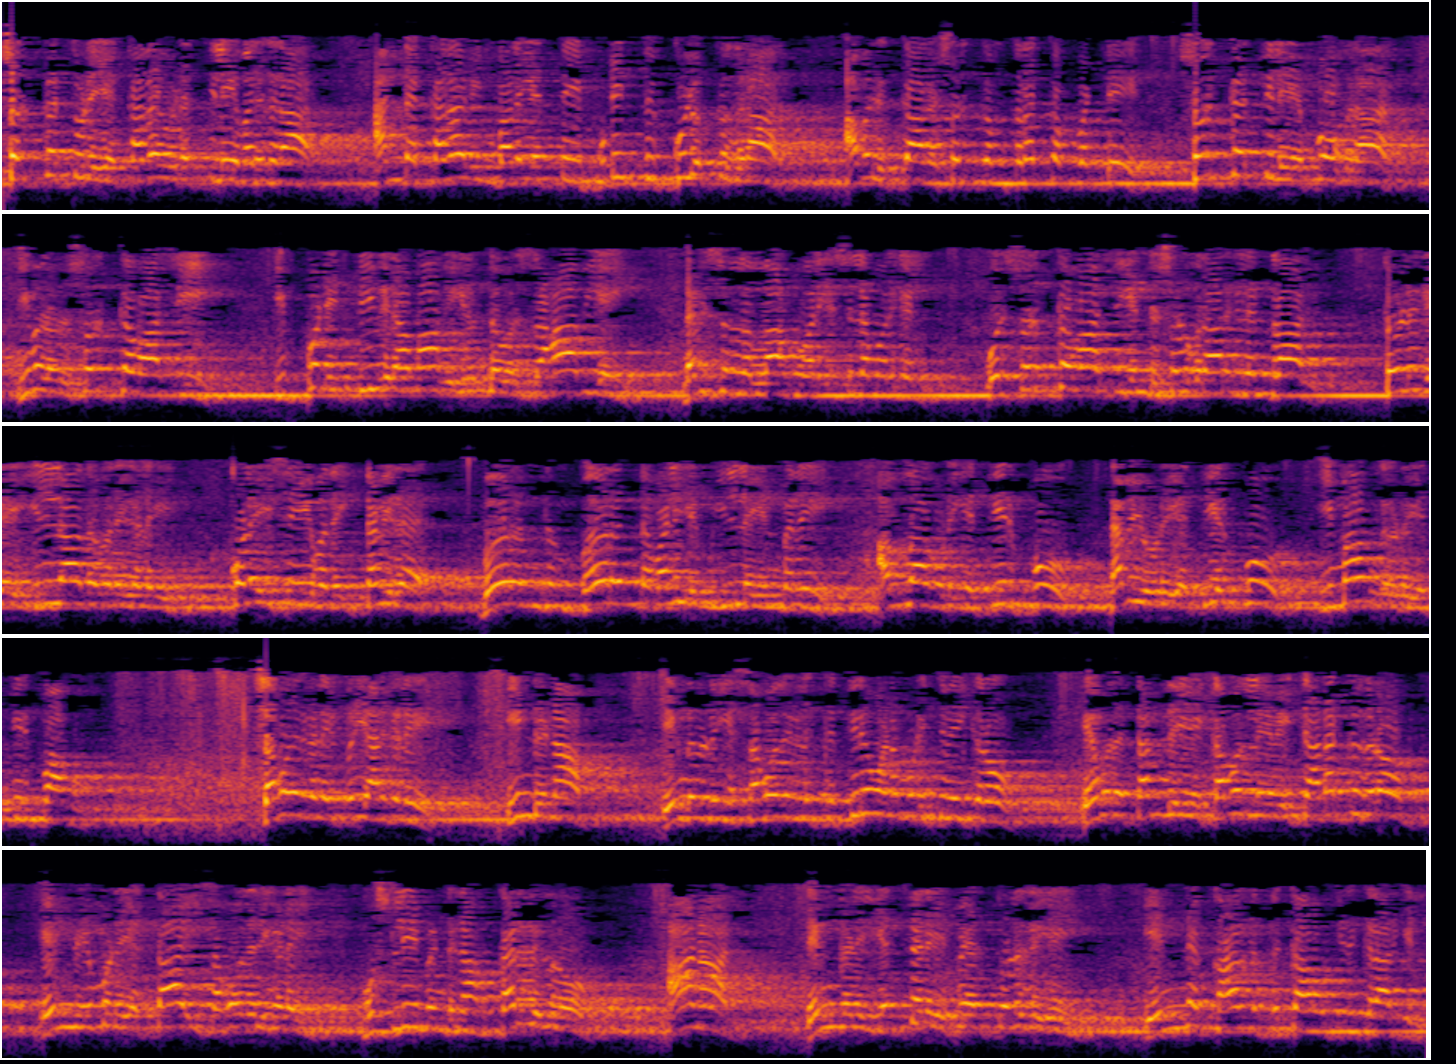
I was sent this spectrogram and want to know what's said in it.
சொர்க்கத்துடைய கதவிடத்திலே வருகிறார் அந்த கதவின் வளையத்தை பிடித்து குலுக்குகிறார் அவருக்கான சொர்க்கம் திறக்கப்பட்டு சொர்க்கத்திலே போகிறார். இவர் ஒரு சொர்க்கவாசி. இப்படி தீவிரமாக இருந்த ஒரு சஹாபியை நபிசல்லாஹு அலையம் அவர்கள் ஒரு சொர்க்கவாசி என்று சொல்கிறார்கள் என்றால் தொழுகை இல்லாதவர்களை கொலை செய்வதை தவிர வேறெந்தும் வேறெந்த வழியும் இல்லை என்பதை அல்லாஹுடைய தீர்ப்பு நபியுடைய தீர்ப்பு இமாம்களுடைய தீர்ப்பாகும். சகோதரர்களை பெரியார்களே இன்று நாம் எங்களுடைய சகோதரர்களுக்கு திருமணம் முடித்து வைக்கிறோம். எமது தந்தையை கபரிலே வைத்து அடக்குகிறோம். எம்முடைய தாய் சகோதரிகளை முஸ்லீம் என்று நாம் கருதுகிறோம். ஆனால் எங்களில் எத்தனை பேர் தொழுகையை என்ன காரணத்துக்காக இருக்கிறார்கள்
